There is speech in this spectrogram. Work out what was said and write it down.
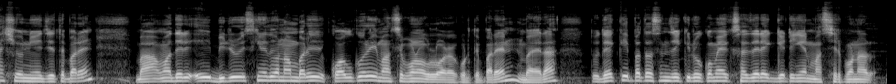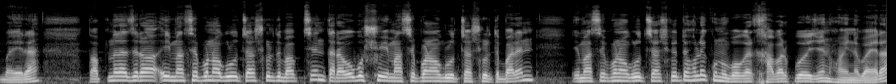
আসেও নিয়ে যেতে পারেন বা আমাদের এই ভিডিওর স্ক্রিনে দেওয়া নাম্বারে কল করে এই মাছের পোনাগুলো অর্ডার করতে পারেন ভাইরা তো দেখতেই পাতাছেন যে কীরকম এক সাইজের এক গেটিংয়ের মাছের পোনার ভাইরা তো আপনারা যারা এই মাছের পোনাগুলো চাষ করতে ভাবছেন, তারা অবশ্যই এই মাছের পোনাগুলো চাষ করতে পারেন। এই মাছের পোনাগুলো চাষ করতে হলে কোনো প্রকার খাবার প্রয়োজন হয় না ভাইরা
